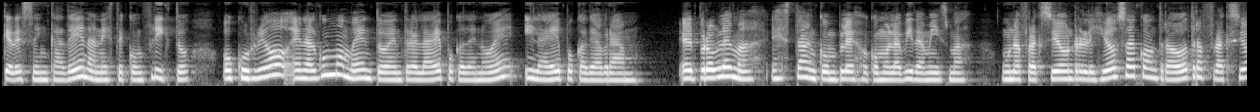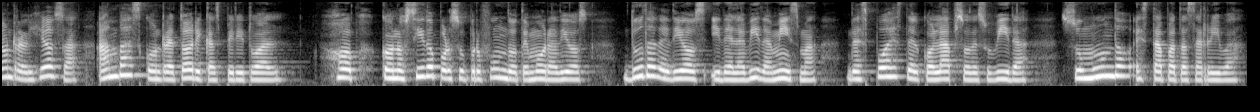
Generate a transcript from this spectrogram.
que desencadenan este conflicto ocurrió en algún momento entre la época de Noé y la época de Abraham. El problema es tan complejo como la vida misma, una fracción religiosa contra otra fracción religiosa, ambas con retórica espiritual. Job, conocido por su profundo temor a Dios, duda de Dios y de la vida misma, después del colapso de su vida, su mundo está patas arriba.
